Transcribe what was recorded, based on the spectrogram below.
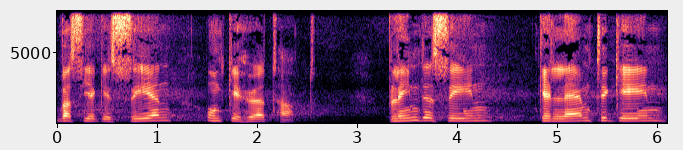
was ihr gesehen und gehört habt. Blinde sehen, Gelähmte gehen,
